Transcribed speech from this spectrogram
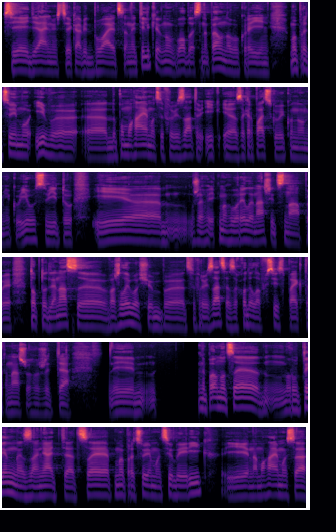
всієї діяльності, яка відбувається не тільки ну, в області, напевно, в Україні. Ми працюємо і в е, допомагаємо цифровізати і е, закарпатську економіку, і освіту, і е, вже як ми говорили, наші ЦНАПи. Тобто для нас важливо, щоб цифровізація заходила в всі спектри нашого життя. І Напевно, це рутинне заняття. Це ми працюємо цілий рік і намагаємося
